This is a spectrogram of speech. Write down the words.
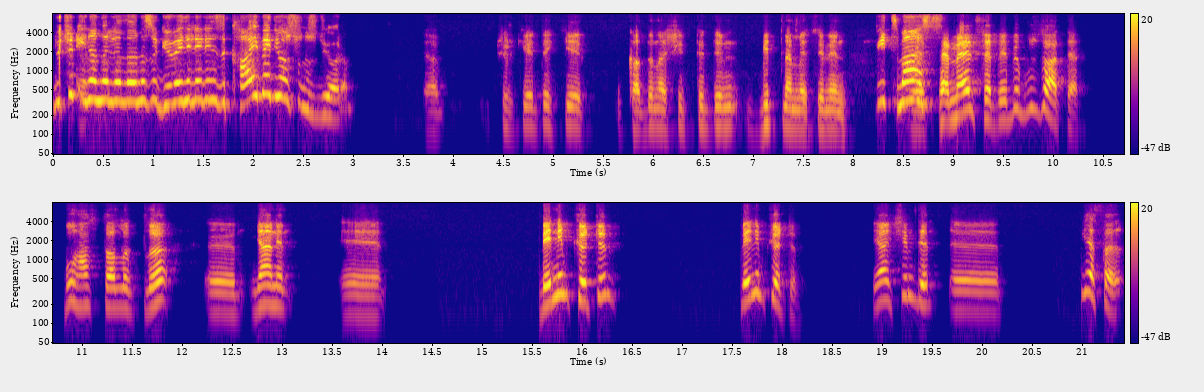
Bütün inanırlılığınızı, güvenilirliğinizi kaybediyorsunuz diyorum. Türkiye'deki kadına şiddetin bitmemesinin e, Bitmez. temel sebebi bu zaten. Bu hastalıklı e, yani e, benim kötüm benim kötüm. Yani şimdi e, yasa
